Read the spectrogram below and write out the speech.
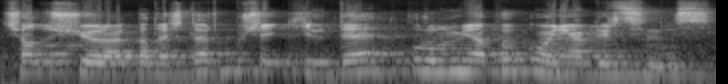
çalışıyor arkadaşlar. Bu şekilde kurulum yapıp oynayabilirsiniz.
